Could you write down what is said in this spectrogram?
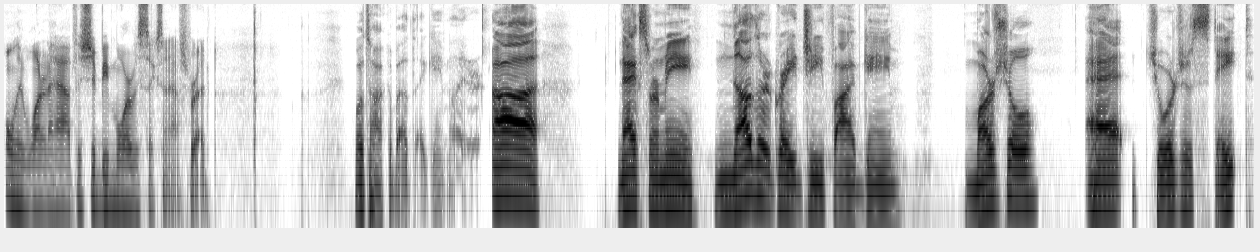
only one and a half. This should be more of a six and a half spread. We'll talk about that game later. Uh next for me, another great G5 game. Marshall at Georgia State.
